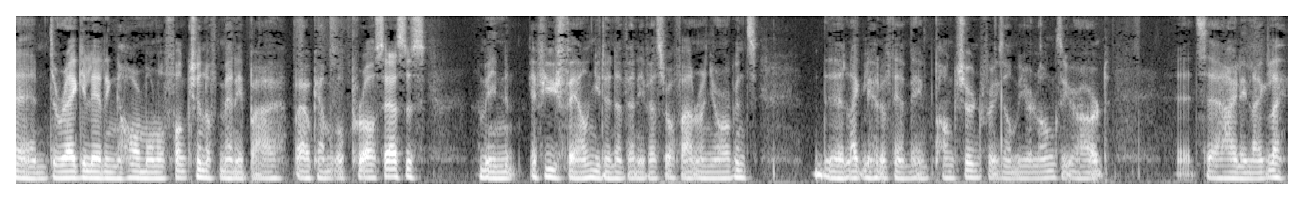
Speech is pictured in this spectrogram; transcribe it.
um, to regulating hormonal function of many bio- biochemical processes. I mean, if you fell and you didn't have any visceral fat around your organs, the likelihood of them being punctured, for example, your lungs or your heart, it's uh, highly likely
